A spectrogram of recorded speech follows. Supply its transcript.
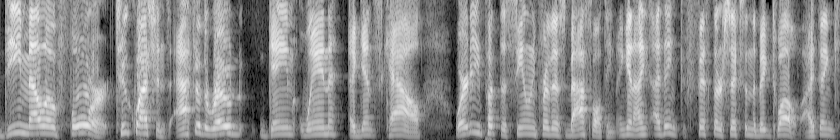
D Mello 4. Two questions. After the road game win against Cal, where do you put the ceiling for this basketball team? Again, I, I think fifth or sixth in the Big 12. I think.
